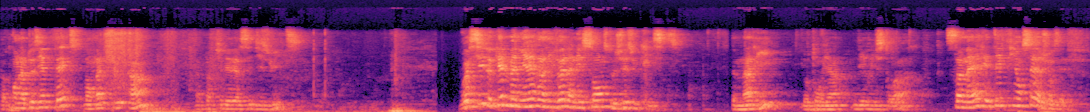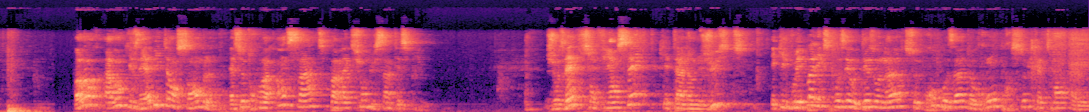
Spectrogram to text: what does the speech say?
On va prendre un deuxième texte dans Matthieu 1, à partir des versets 18. Voici de quelle manière arriva la naissance de Jésus-Christ. Marie, dont on vient lire l'histoire, sa mère était fiancée à Joseph. Or, avant qu'ils aient habité ensemble, elle se trouva enceinte par l'action du Saint-Esprit. Joseph, son fiancé, qui était un homme juste et qui ne voulait pas l'exposer au déshonneur, se proposa de rompre secrètement avec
